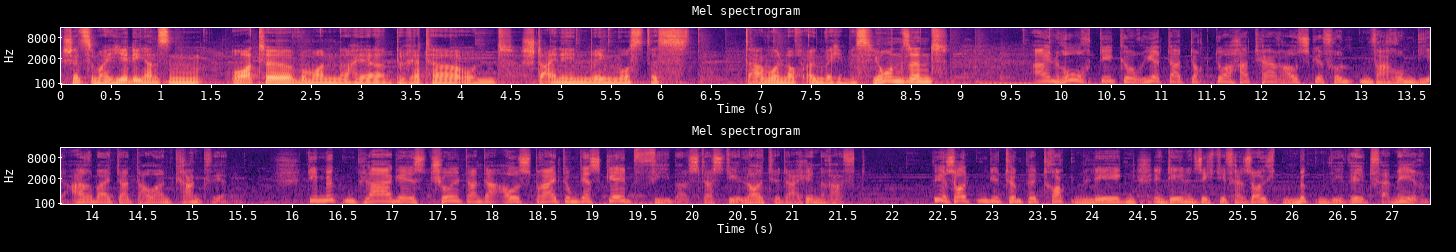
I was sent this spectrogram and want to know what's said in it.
Ich schätze mal hier die ganzen Orte, wo man nachher Bretter und Steine hinbringen muss, dass da wohl noch irgendwelche Missionen sind. Ein hochdekorierter Doktor hat herausgefunden, warum die Arbeiter dauernd krank werden. Die Mückenplage ist schuld an der Ausbreitung des Gelbfiebers, das die Leute dahin rafft. Wir sollten die Tümpel trockenlegen, in denen sich die verseuchten Mücken wie wild vermehren.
